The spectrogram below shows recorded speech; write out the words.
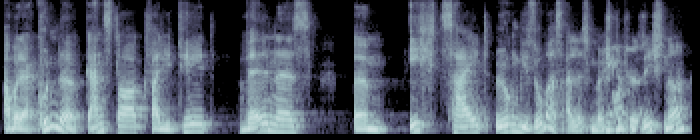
aber der Kunde ganz klar Qualität, Wellness, ähm, Ich-Zeit, irgendwie sowas alles möchte ja. für sich, ne?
